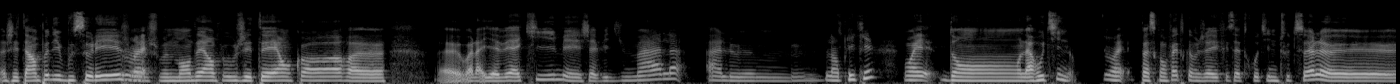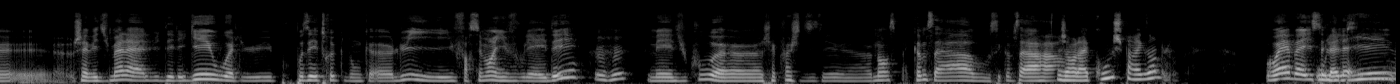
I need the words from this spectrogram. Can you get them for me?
j'étais un peu déboussolée. Je, me- Ouais. je me demandais un peu où j'étais encore. voilà, il y avait Hakim mais j'avais du mal à le, L'impliquer? Ouais, dans la routine. Ouais. Parce qu'en fait, comme j'avais fait cette routine toute seule, euh, j'avais du mal à lui déléguer ou à lui proposer des trucs. Donc euh, lui, il- forcément, il voulait aider, Mhm. mais du coup, euh, à chaque fois, je disais non, c'est pas comme ça ou c'est comme ça. Genre la couche par exemple? Ouais, bah, il Ou il a- l'habiller. il-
